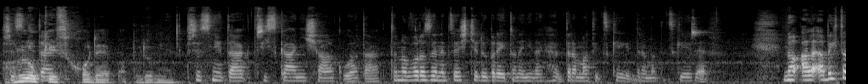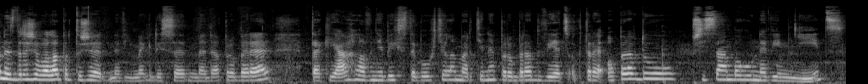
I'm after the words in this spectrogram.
Přesně Hluky tak. z chodeb a podobně. Přesně tak, třískání šálku a tak. To novorozenec je ještě dobrý, to není tak dramatický, dramatický řev. No ale abych to nezdržovala, protože nevíme, kdy se Meda probere, tak já hlavně bych s tebou chtěla, Martine, probrat věc, o které opravdu přísám bohu nevím nic.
